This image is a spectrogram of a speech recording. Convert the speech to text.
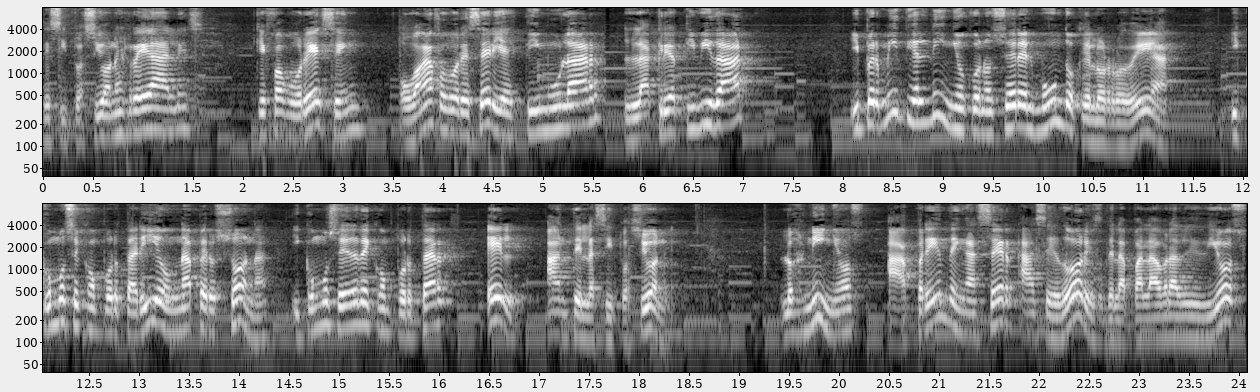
de situaciones reales que favorecen o van a favorecer y a estimular la creatividad y permite al niño conocer el mundo que lo rodea y cómo se comportaría una persona y cómo se debe comportar él ante las situaciones. Los niños aprenden a ser hacedores de la palabra de Dios,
